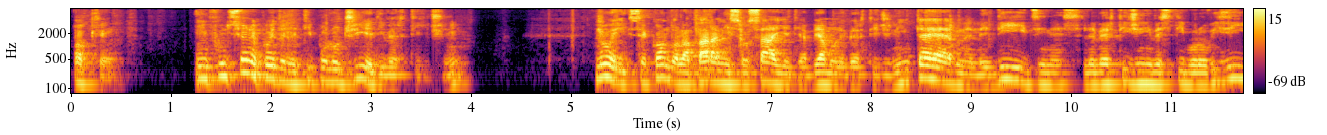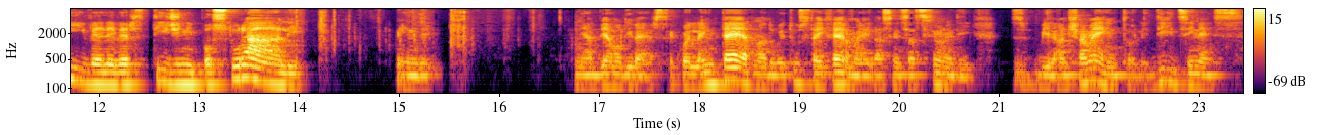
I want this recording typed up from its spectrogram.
Ok, in funzione poi delle tipologie di vertigini, noi secondo la Barani Society abbiamo le vertigini interne, le dizziness, le vertigini vestibolo-visive, le vertigini posturali, quindi ne abbiamo diverse. Quella interna dove tu stai fermo e la sensazione di sbilanciamento, le dizziness,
